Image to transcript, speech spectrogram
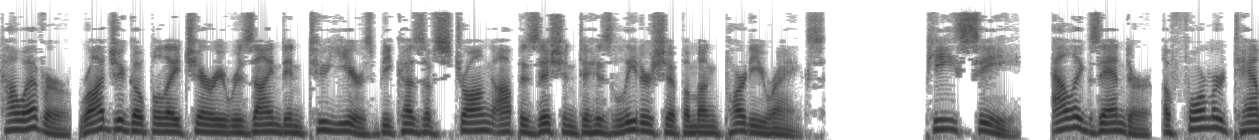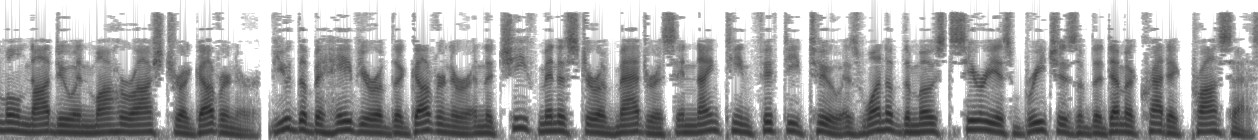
However, Rajagopalachari resigned in two years because of strong opposition to his leadership among party ranks. P.C. Alexander, a former Tamil Nadu and Maharashtra governor, viewed the behaviour of the governor and the chief minister of Madras in 1952 as one of the most serious breaches of the democratic process.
